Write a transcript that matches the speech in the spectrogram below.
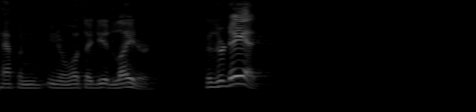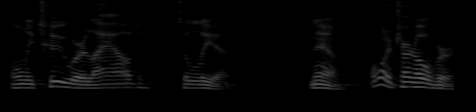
happened, you know, what they did later, because they're dead. Only two were allowed to live. Now, I want to turn over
